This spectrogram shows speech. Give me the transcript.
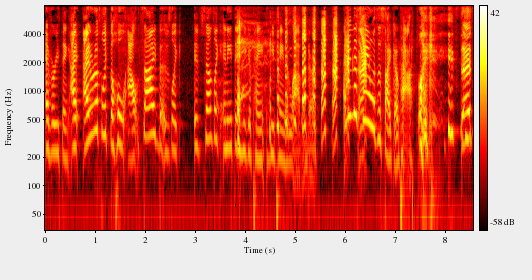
everything. I, I don't know if like the whole outside, but it was like, it sounds like anything he could paint, he painted lavender. I mean, this man was a psychopath. Like, he's, he's That's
